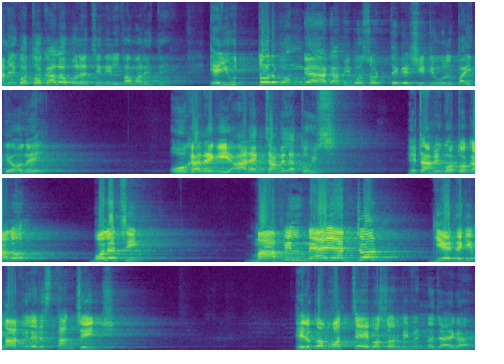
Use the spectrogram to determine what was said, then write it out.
আমি গতকালও বলেছি নীলফামারিতে, এই উত্তরবঙ্গে আগামী বছর থেকে শিডিউল পাইতে হলে ওখানে গিয়ে আর এক ঝামেলা তো হয়েছে এটা আমি গতকালও বলেছি। মাহফিল নেয় একজন, গিয়ে দেখি মাহফিলের স্থান চেঞ্জ এরকম হচ্ছে এবছর বিভিন্ন জায়গায়।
